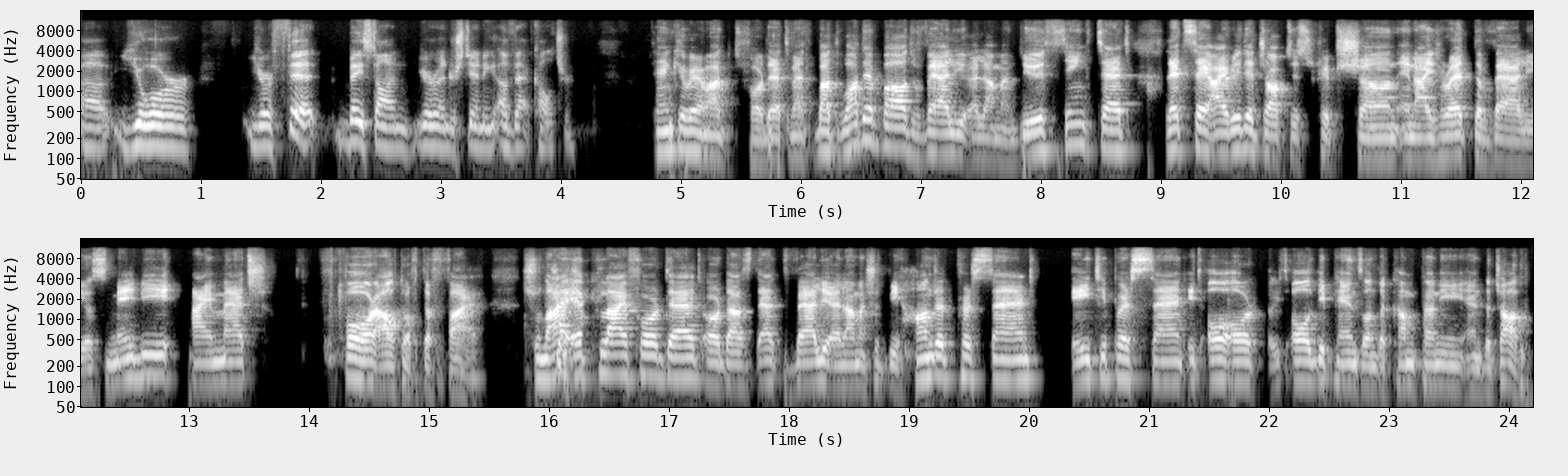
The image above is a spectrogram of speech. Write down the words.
uh, your your fit based on your understanding of that culture. Thank you very much for that, Matt. But what about value element? Do you think that, let's say I read a job description and I read the values, maybe I match four out of the five. Should I apply for that or does that value element should be 100%, 80%? It all, or it all depends on the company and the job.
